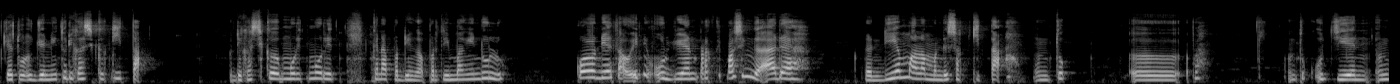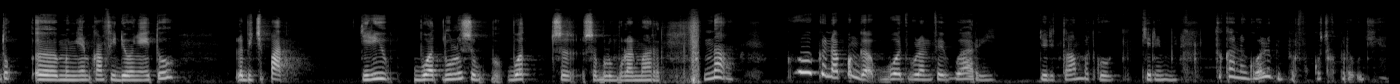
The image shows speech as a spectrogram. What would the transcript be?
jadwal ujian itu dikasih ke kita. Dikasih ke murid-murid. Kenapa dia nggak pertimbangin dulu? Kalau dia tahu ini ujian praktik pasti nggak ada. Dan dia malah mendesak kita untuk uh, apa untuk ujian untuk uh, mengirimkan videonya itu lebih cepat. Jadi buat dulu se buat se sebelum bulan Maret. Nah gue kenapa nggak buat bulan Februari? Jadi terlambat gue kirimnya. Itu karena gue lebih berfokus kepada ujian.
